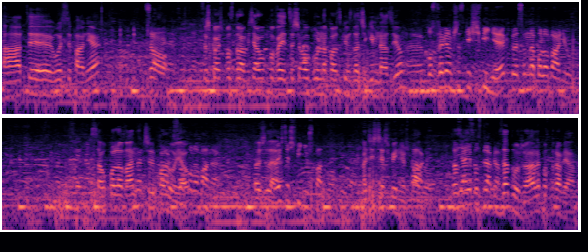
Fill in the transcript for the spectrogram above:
A ty, łysy panie? Co? Chcesz kogoś pozdrowić albo powiedzieć coś o ogólnopolskim zlocie gimnazjum? E, Pozdrawiam wszystkie świnie, które są na polowaniu. Są polowane czy Tak, są polują? polowane. To źle. 20 świń już padło. 20 świń już Tak. padło. To Ja je pozdrawiam. Za dużo, ale pozdrawiamy.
